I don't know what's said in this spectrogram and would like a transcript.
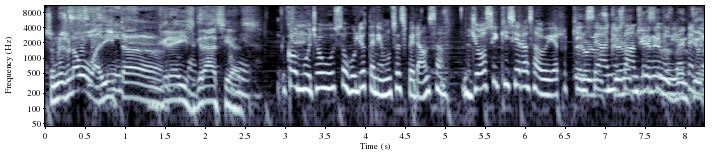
eso no es una Sí, bobadita. Grace, gracias. Con mucho gusto, Julio, tenemos esperanza. Yo sí quisiera saber 15 Pero los años que no antes tienen si los voy a 28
